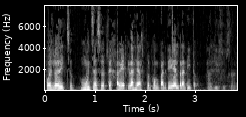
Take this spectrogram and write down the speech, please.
Pues lo dicho, mucha suerte Javier, gracias por compartir el ratito. aquí Susana.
